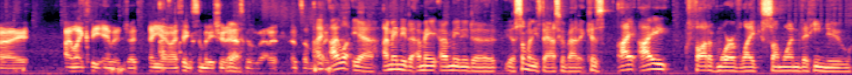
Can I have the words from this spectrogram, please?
I I like the image. I, I- you know I think somebody should Yeah. ask him about it at some point. I li- yeah, I may need to. I may. I may need to. Yeah, someone needs to ask him about it because I. I thought of more of like someone that he knew,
